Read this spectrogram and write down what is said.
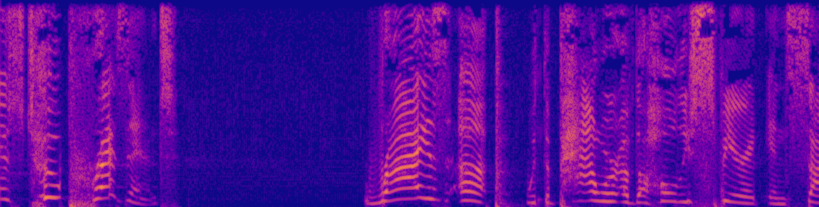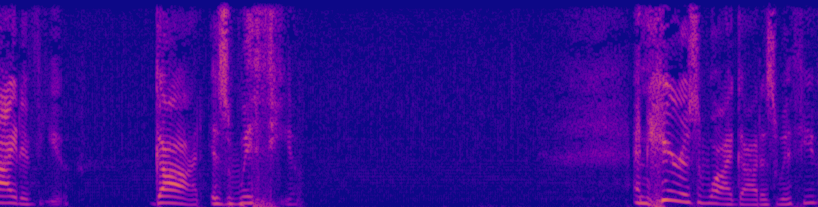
is too present. Rise up with the power of the Holy Spirit inside of you. God is with you. And here is why God is with you.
